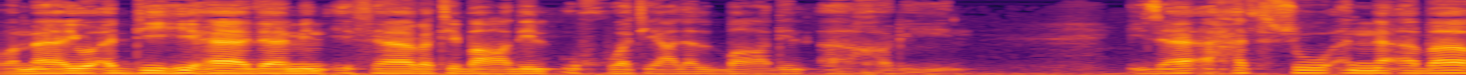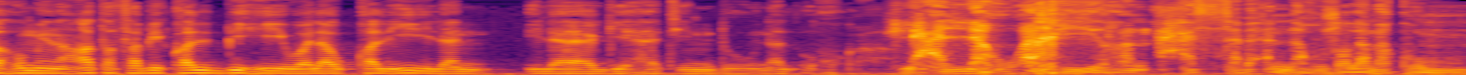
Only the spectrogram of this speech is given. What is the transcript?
وما يؤديه هذا من اثاره بعض الأخوة على البعض الآخرين. إذا أحسوا أن اباهم انعطف بقلبه ولو قليلا إلى جهة دون الأخرى. لعله أخيرا أحس بأنه ظلمكم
